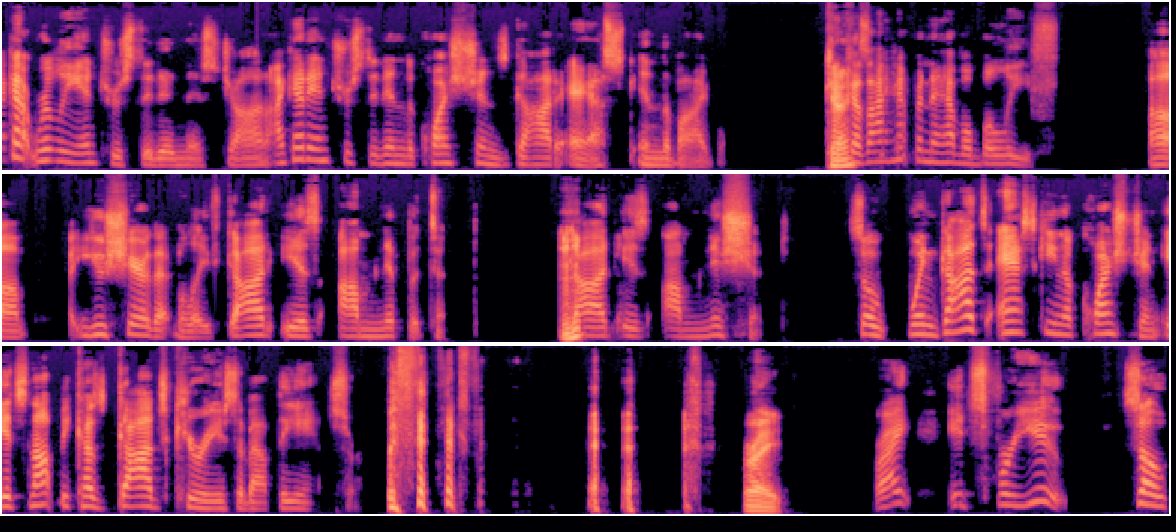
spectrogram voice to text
I got really interested in this, John. I got interested in the questions God asked in the Bible okay. because I happen to have a belief. Um, you share that belief. God is omnipotent. Mm-hmm. God is omniscient. So when God's asking a question, it's not because God's curious about the answer. Right. Right? It's for you. So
